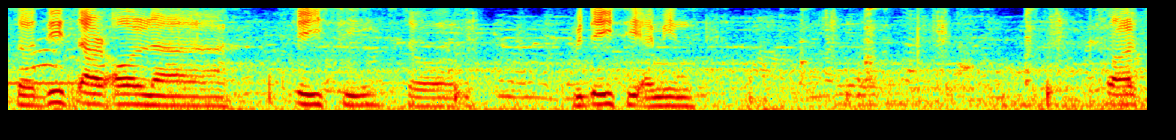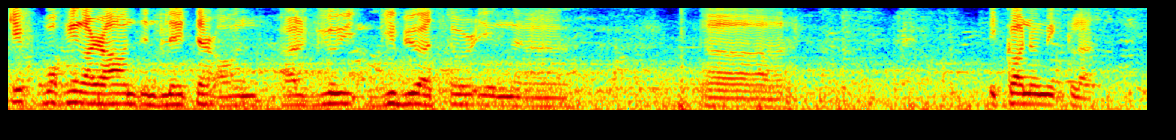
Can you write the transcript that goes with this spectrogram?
So these are all uh, AC. So with AC, I mean. So I'll keep walking around, and later on, I'll gi- give you a tour in uh, uh, economy class.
